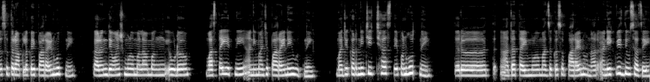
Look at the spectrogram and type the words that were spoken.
तसं तर आपलं काही पारायण होत नाही. कारण देवांशमुळं मला मग एवढं वाचता येत नाही आणि माझे पारायणही होत नाही. माझी करण्याची इच्छा असते पण होत नाही. तर त- आता ताईमुळं माझं कसं पारायण होणार आणि एकवीस दिवसाचं आहे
